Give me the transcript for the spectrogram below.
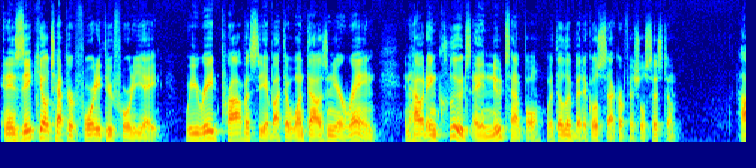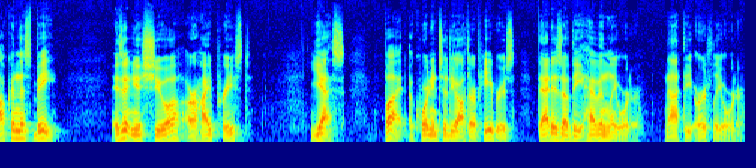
In Ezekiel chapter 40 through 48, we read prophecy about the 1,000 year reign and how it includes a new temple with the Levitical sacrificial system. How can this be? Isn't Yeshua our high priest? Yes, but according to the author of Hebrews, that is of the heavenly order, not the earthly order.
